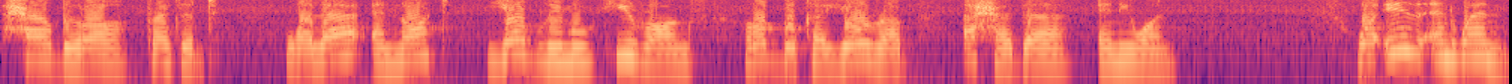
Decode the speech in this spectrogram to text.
حاضرا present ولا and not يظلم he wrongs ربك your Rabb أحدا anyone وإذ and when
